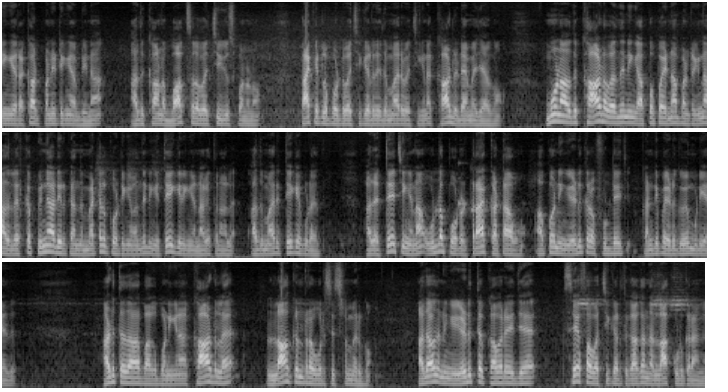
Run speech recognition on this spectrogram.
நீங்கள் ரெக்கார்ட் பண்ணிட்டீங்க அப்படின்னா அதுக்கான பாக்ஸில் வச்சு யூஸ் பண்ணணும். பாக்கெட்டில் போட்டு வச்சுக்கிறது இது மாதிரி வச்சிங்கன்னா கார்டு டேமேஜ் ஆகும். மூணாவது கார்டை வந்து நீங்கள் அப்பப்போ என்ன பண்ணுறீங்கன்னா அதில் இருக்க பின்னாடி இருக்க அந்த மெட்டல் கோட்டிங்கை வந்து நீங்கள் தேய்க்கிறீங்க நகத்தினால. அது மாதிரி தேய்க்கக்கூடாது. அதை தேய்ச்சிங்கன்னா உள்ளே போடுற ட்ராக் கட் ஆகும். அப்போ நீங்கள் எடுக்கிற ஃபுட்டேஜ் கண்டிப்பாக எடுக்கவே முடியாது. அடுத்ததாக பார்க்க போனீங்கன்னா கார்டில் லாக்குன்ற ஒரு சிஸ்டம் இருக்கும். அதாவது நீங்கள் எடுத்த கவரேஜை சேஃபாக வச்சுக்கிறதுக்காக அந்த லாக் கொடுக்குறாங்க.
